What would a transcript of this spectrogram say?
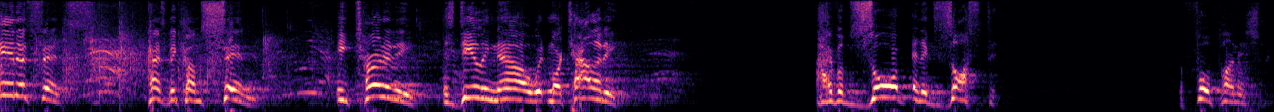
Innocence has become sin. Eternity is dealing now with mortality. I've absorbed and exhausted the full punishment.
